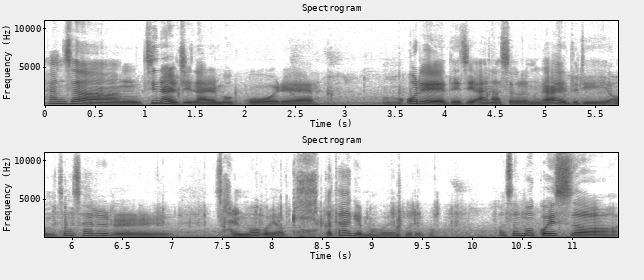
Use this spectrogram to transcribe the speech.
항상 지날지날 먹고 이래 어, 오래되지 않아서 그러는가? 아이들이 엄청 사료를 잘 먹어요. 깨끗하게 먹어요 그리고. 어서 먹고 있어.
